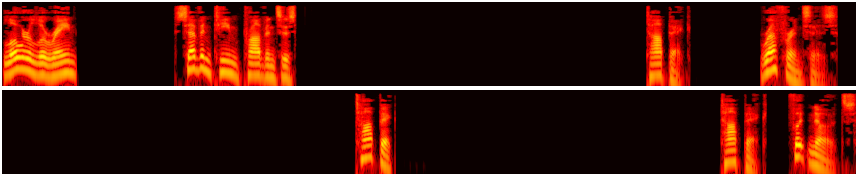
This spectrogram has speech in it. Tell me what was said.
Lower Lorraine. Seventeen provinces. References. Topic. Footnotes.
